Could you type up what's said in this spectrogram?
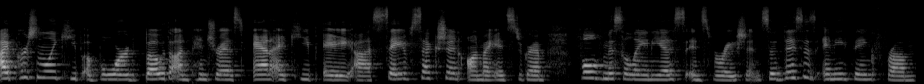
I personally keep a board both on Pinterest and I keep a uh, save section on my Instagram full of miscellaneous inspiration. So this is anything from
